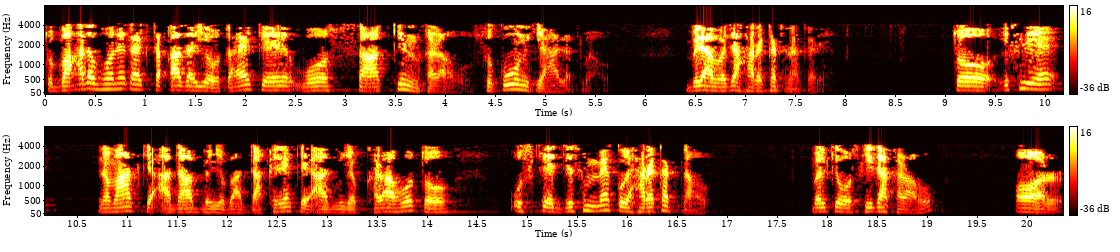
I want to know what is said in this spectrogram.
تو با ادب ہونے کا ایک تقاضا یہ ہوتا ہے کہ وہ ساکن کھڑا ہو، سکون کی حالت میں ہو۔ بلا وجہ حرکت نہ کرے۔ تو اس لیے نماز کے آداب میں یہ بات داخل ہے کہ آدمی جب کھڑا ہو تو اس کے جسم میں کوئی حرکت نہ ہو، بلکہ وہ سیدھا کھڑا ہو اور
